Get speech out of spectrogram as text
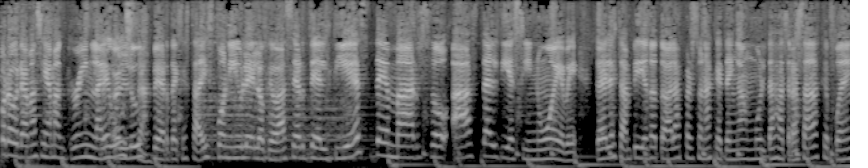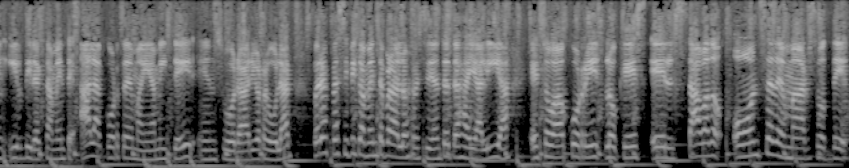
programa se llama Green Light o. Luz Verde, que está disponible lo que va a ser del 10 de marzo hasta el 19. Entonces le están pidiendo a todas las personas que tengan multas atrasadas que pueden ir directamente a la corte de Miami-Dade en su horario regular, pero específicamente para los residentes de Hialeah, esto va a ocurrir lo que es el sábado 11 de marzo de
